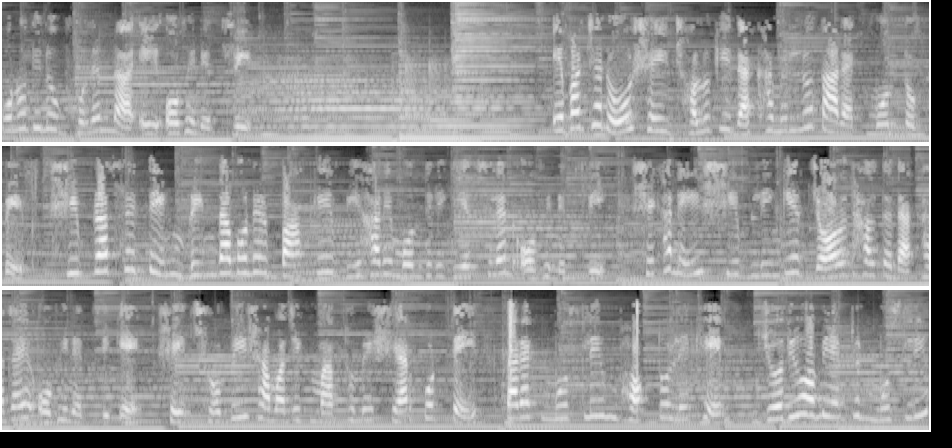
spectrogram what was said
কোনোদিনও ভোলেন না এই অভিনেত্রী। এবার যেন সেই ঝলকই দেখা মিলল তার এক মন্তব্যে। শিবরাত্রির দিন বৃন্দাবনের বাঁকে বিহারী মন্দিরে গিয়েছিলেন অভিনেত্রী। সেখানেই শিবলিঙ্গে জল ঢালতে দেখা যায় অভিনেত্রীকে। সেই ছবি সামাজিক মাধ্যমে শেয়ার করতেই তার এক মুসলিম ভক্ত লেখেন যদিও আমি একজন মুসলিম,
